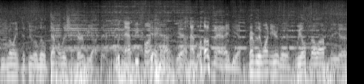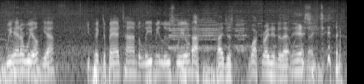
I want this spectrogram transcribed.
be willing to do a little demolition derby out there. Wouldn't that be fun? Yeah, yeah. I love that idea. Remember the one year the wheel fell off the? Uh, We had a wheel, yeah. You picked a bad time to leave me loose wheel. I just walked right into that one. Yes, you did.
